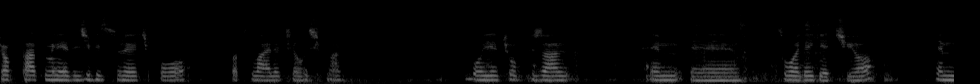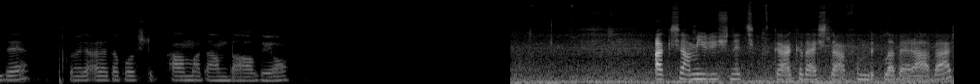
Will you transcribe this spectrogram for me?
Çok tatmin edici bir süreç bu. Spatula ile çalışmak. Boya çok güzel hem e, tuvale geçiyor hem de böyle arada boşluk kalmadan dağılıyor. Akşam yürüyüşüne çıktık arkadaşlar fındıkla beraber.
